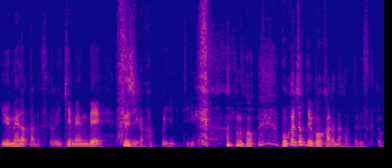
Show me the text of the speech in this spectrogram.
有名だったんですけどイケメンで筋がかっこいいっていう 僕はちょっとよく分からなかったですけど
